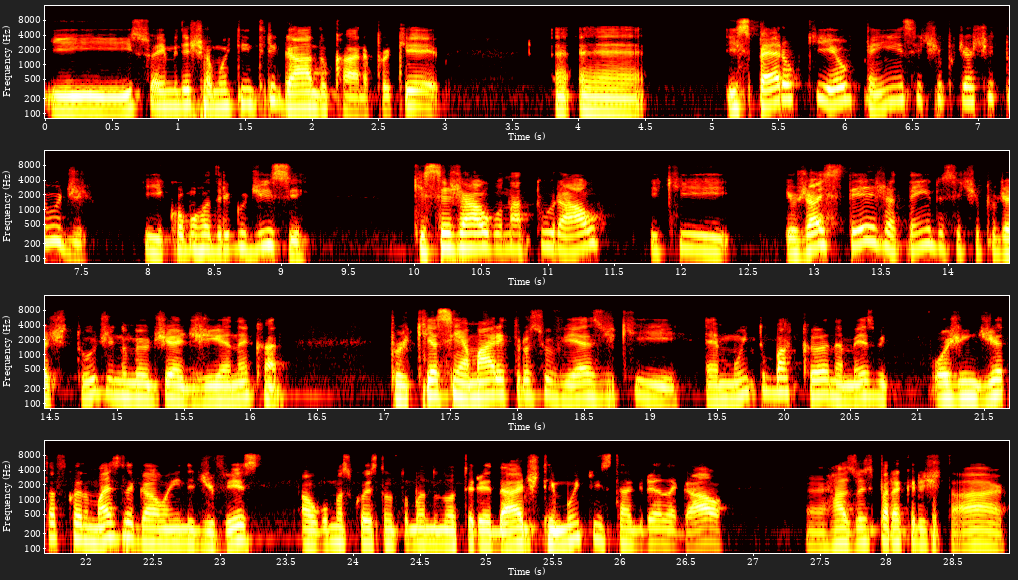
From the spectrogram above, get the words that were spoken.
E isso aí me deixa muito intrigado, cara, porque é, é, espero que eu tenha esse tipo de atitude. E como o Rodrigo disse, que seja algo natural e que eu já esteja tendo esse tipo de atitude no meu dia a dia, né, cara? Porque assim, a Mari trouxe o viés de que é muito bacana mesmo. Hoje em dia tá ficando mais legal ainda de ver. Algumas coisas estão tomando notoriedade, tem muito Instagram legal, é, razões para acreditar,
